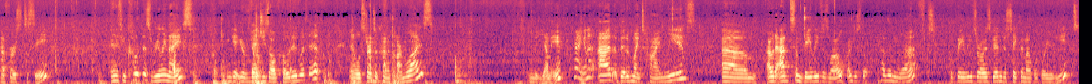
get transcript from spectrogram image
At first to see. And if you coat this really nice and get your veggies all coated with it, and it will start to kind of caramelize. It'll be yummy. Okay, I'm gonna add a bit of my thyme leaves. Um, I would add some bay leaves as well. I just don't have any left. The bay leaves are always good and just take them out before you eat.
